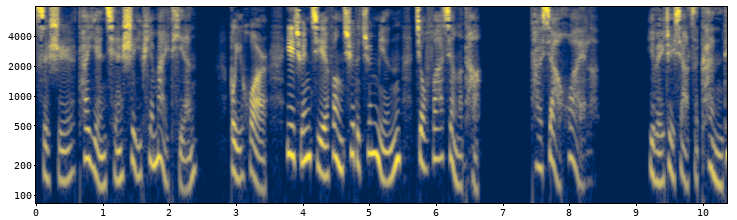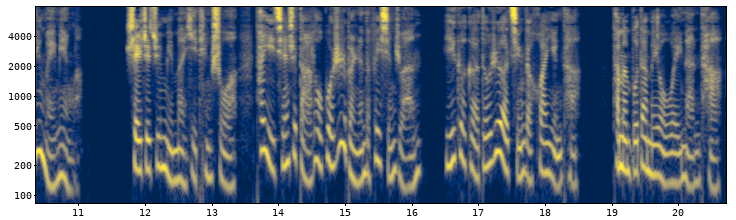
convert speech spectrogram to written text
此时他眼前是一片麦田。不一会儿，一群解放区的军民就发现了他。他吓坏了，以为这下子肯定没命了。谁知军民们一听说他以前是打落过日本人的飞行员，一个个都热情的欢迎他。他们不但没有为难他，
